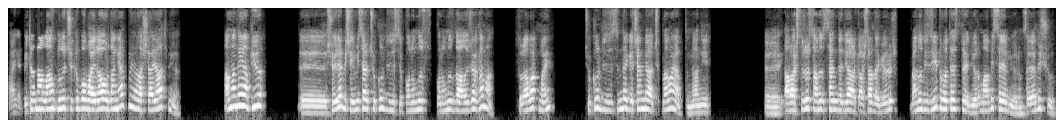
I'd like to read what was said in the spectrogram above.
Aynen. Bir tane Allah'ın kulu çıkıp o bayrağı oradan yakmıyor, aşağıya atmıyor. Ama ne yapıyor? Ee, şöyle bir şey, misal Çukur dizisi konumuz konumuz dağılacak ama kusura bakmayın. Çukur dizisinde geçen bir açıklama yaptım. Yani e, araştırırsanız sen de diğer arkadaşlar da görür. Ben o diziyi protesto ediyorum abi sevmiyorum. Sebebi şu.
